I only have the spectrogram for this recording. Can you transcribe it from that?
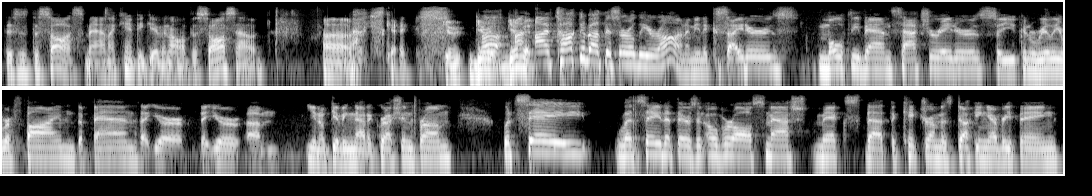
this is the sauce, man. I can't be giving all the sauce out. Uh, just kidding. Give, give uh, it. Give it. I, have talked about this earlier on. I mean, exciters, multi-band saturators, so you can really refine the band that you're that you're um, you know giving that aggression from. Let's say let's say that there's an overall smash mix that the kick drum is ducking everything,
